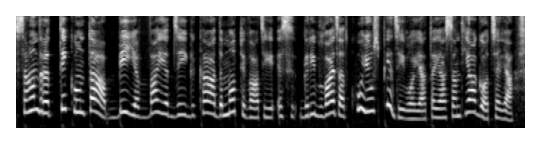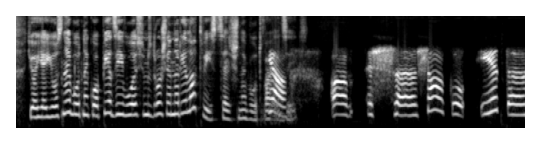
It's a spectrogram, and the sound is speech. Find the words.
Sandra, tik un tā bija vajadzīga kāda motivācija. Es gribu vaicāt, ko jūs piedzīvojāt tajā Santiago ceļā, jo ja jūs nebūtu neko piedzīvojis, jums droši vien arī Latvijas ceļš nebūtu vajadzīgs. Jā. Uh, es uh, sāku iet uh,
